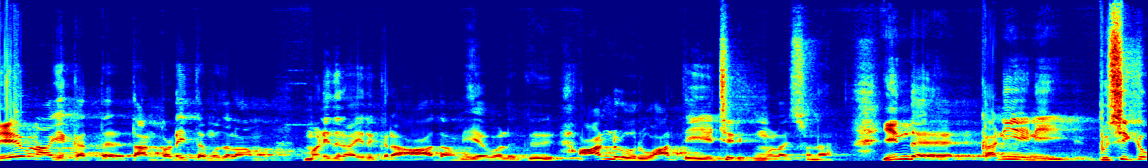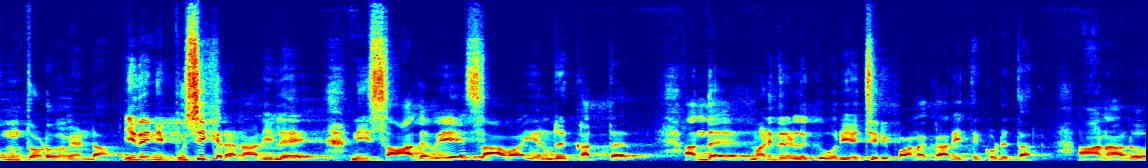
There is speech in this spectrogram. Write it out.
தேவனாகிய கத்தர் தான் படைத்த முதலாம் மனிதனாக இருக்கிற ஆதாம் ஏவலுக்கு ஆண்டு ஒரு வார்த்தையை எச்சரிக்குமலாய் சொன்னார். இந்த கனியை நீ புசிக்கவும் தொடவும் வேண்டாம். இதை நீ புசிக்கிற நாளிலே நீ சாகவே சாவா என்று கத்தர் அந்த மனிதர்களுக்கு ஒரு எச்சரிப்பான காரியத்தை கொடுத்தார். ஆனாலோ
